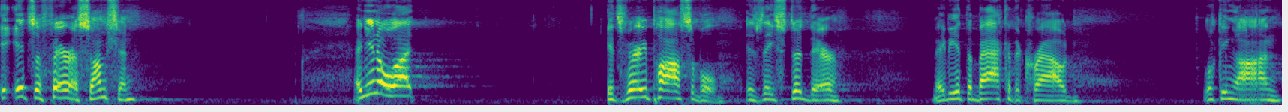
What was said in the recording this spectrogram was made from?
It's a fair assumption. And you know what? It's very possible as they stood there, maybe at the back of the crowd, looking on,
